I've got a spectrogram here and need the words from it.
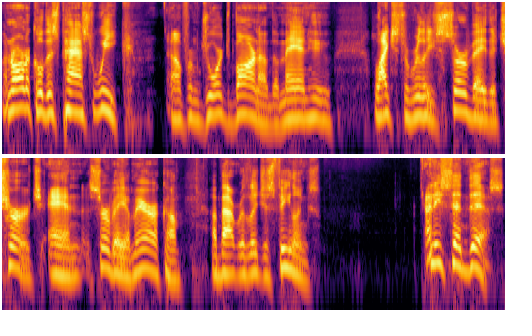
an article this past week uh, from George Barna, the man who likes to really survey the church and survey America about religious feelings. And he said this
